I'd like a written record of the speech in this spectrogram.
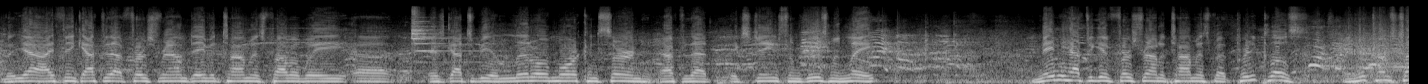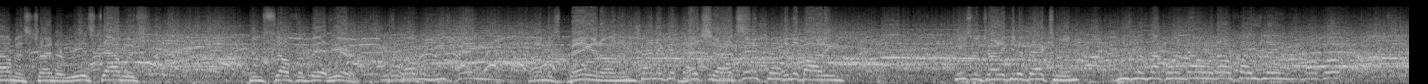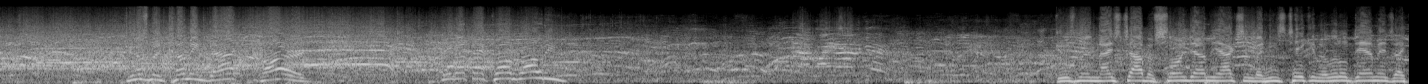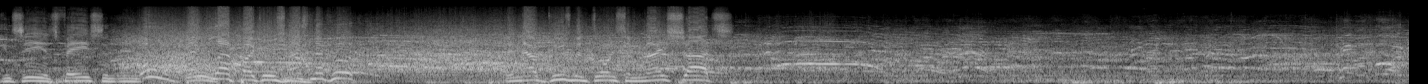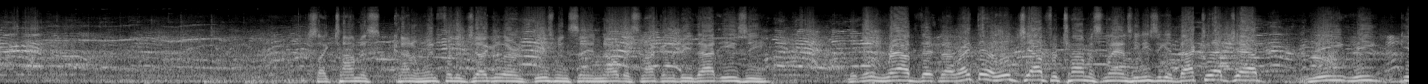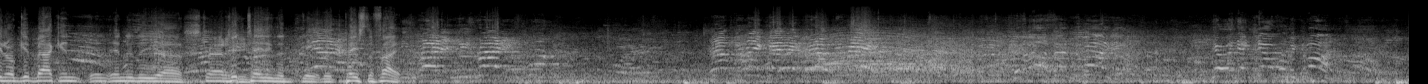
But yeah, I think after that first round, David Thomas probably uh, has got to be a little more concerned after that exchange from Guzman late. Maybe have to give first round to Thomas, but pretty close. And here comes Thomas trying to reestablish himself a bit here. He's coming. He's banging. Thomas banging on him. trying to get that- headshots in the body. Guzman trying to get it back to him. Guzman's not going down without. He's laying back up. Guzman coming back hard. They got that crowd rowdy. Right hand again. Guzman, nice job of slowing down the action, but he's taking a little damage. I can see his face and, and big left by Nice Guzman. left hook. And now Guzman throwing some nice shots. Get him forward, David. Looks like Thomas kind of went for the jugular, and Guzman saying no, it's not going to be that easy. The little jab that, that right there, a little jab for Thomas lands. He needs to get back to that jab, re, re you know, get back in, in into the uh, Strategy. dictating the, the, the pace of the fight. He's ready. He's ready. Get up the ring, David. Get up the ring. Come on, son. Come on. Get with that down for me. Come on.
